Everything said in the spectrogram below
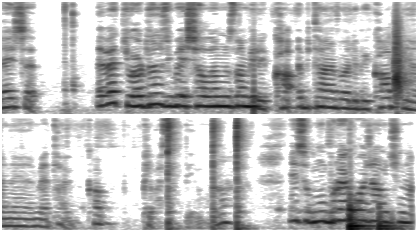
Neyse. Evet gördüğünüz gibi eşyalarımızdan biri. Ka- bir tane böyle bir kap yani metal kap. Plastik değil buna. Neyse bunu buraya koyacağım için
